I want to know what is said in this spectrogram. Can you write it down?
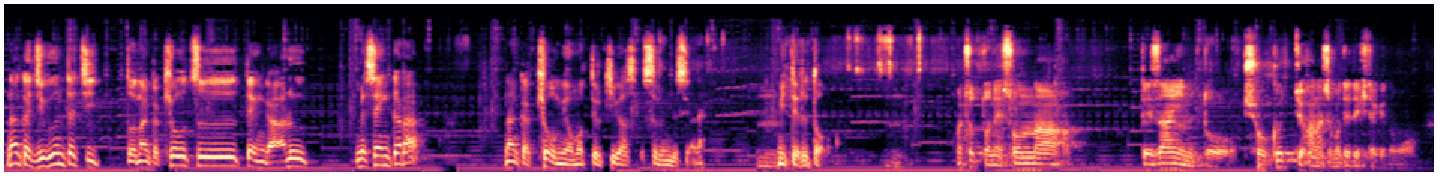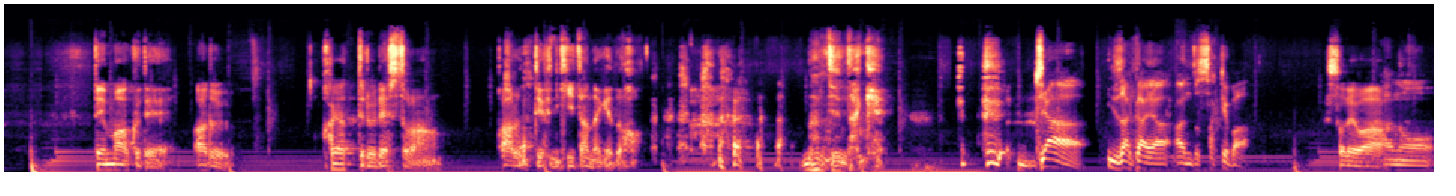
なんか自分たちとなんか共通点がある目線からなんか興味を持ってる気がするんですよね、うん、見てると、うん。まあ、ちょっとねそんなデザインと食っていう話も出てきたけどもデンマークである流行ってるレストランあるっていうふうに聞いたんだけど。なんて言うんだっけ？じゃあ居酒屋酒場。それは。あの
